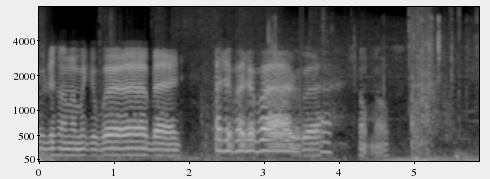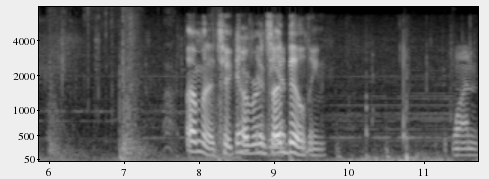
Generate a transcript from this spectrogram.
We're just gonna make it bad, bad, bad, bad, bad, bad. Something else. I'm gonna take Feels cover inside building. One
